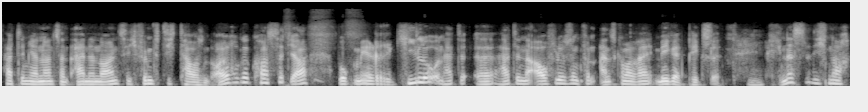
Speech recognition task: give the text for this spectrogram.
hatte im Jahr 1991 50.000 Euro gekostet, ja, wog mehrere Kilo und hatte, äh, hatte eine Auflösung von 1,3 Megapixel. Mhm. Erinnerst du dich noch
